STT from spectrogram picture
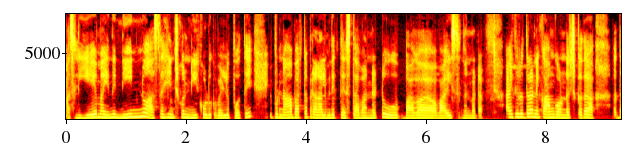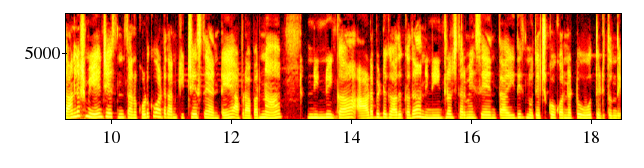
అసలు ఏమైంది? నిన్ను అసహించుకొని నీ కొడుకు వెళ్ళిపోతే ఇప్పుడు నా భర్త ప్రాణాల మీదకి తెస్తావా అన్నట్టు బాగా వాయిస్తుందనమాట అయితే రుద్రాన్ని కామ్గా ఉండొచ్చు కదా? దానిలక్ష్మి ఏం చేసింది? తన కొడుకు వాట దానికి ఇచ్చేస్తే అంటే అప్పుడు అపర్ణ నిన్ను ఇంకా ఆడబిడ్డ కాదు కదా నిన్ను ఇంట్లోంచి తరిమేసేంత ఇది నువ్వు తెచ్చుకోకు అన్నట్టు తిడుతుంది.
